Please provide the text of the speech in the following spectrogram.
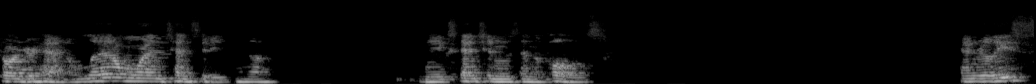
toward your head. A little more intensity in the, in the extensions and the pulls. And release.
